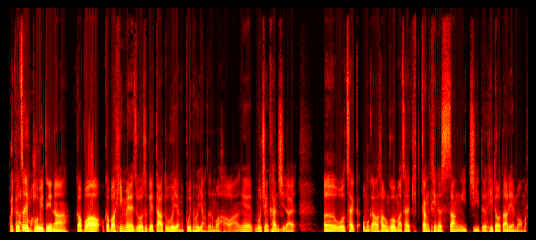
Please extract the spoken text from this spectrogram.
会打这也不一定啊，搞不好搞不好 Himenez 如果是给大都会养，不一定会养的那么好啊，因为目前看起来。呃，我才我们刚刚讨论过嘛，才刚听了上一集的《Hito 大联盟》嘛，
